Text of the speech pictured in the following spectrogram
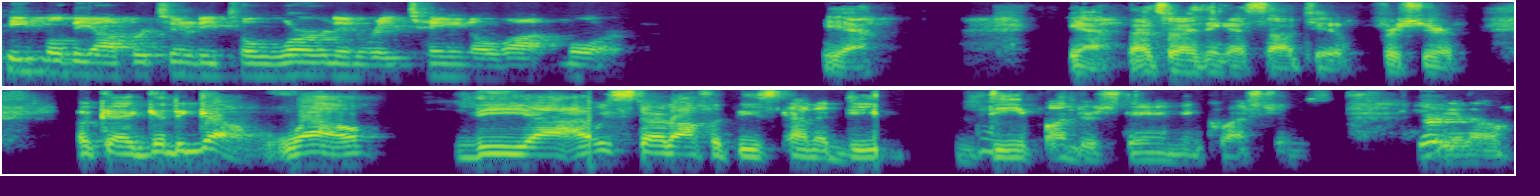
people the opportunity to learn and retain a lot more. Yeah. Yeah, that's what I think I saw too, for sure. Okay, good to go. Well, the uh, I always start off with these kind of deep, deep understanding questions. Sure. You know,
